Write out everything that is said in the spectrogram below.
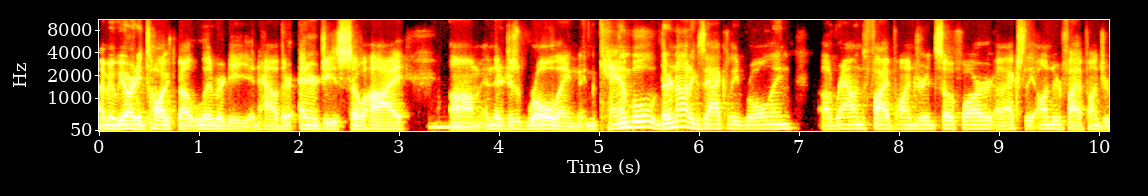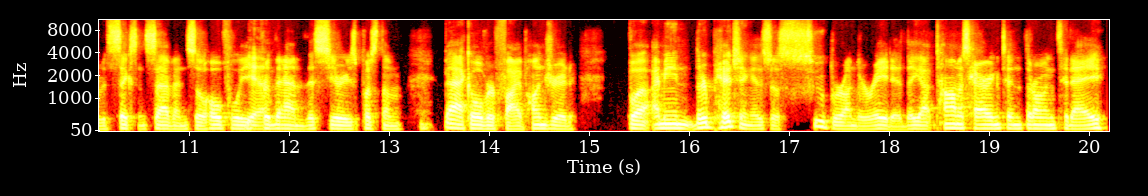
I mean, we already talked about Liberty and how their energy is so high, mm-hmm. um, and they're just rolling. And Campbell, they're not exactly rolling around 500 so far, uh, actually under 500 with six and seven. So hopefully yeah. for them, this series puts them back over 500. But I mean, their pitching is just super underrated. They got Thomas Harrington throwing today.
